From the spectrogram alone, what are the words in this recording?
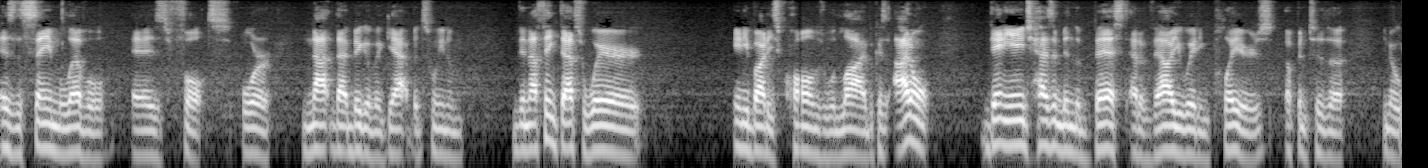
as the same level as Fultz or not that big of a gap between them, then I think that's where anybody's qualms would lie because I don't. Danny Ainge hasn't been the best at evaluating players up into the you know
